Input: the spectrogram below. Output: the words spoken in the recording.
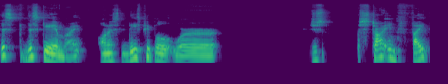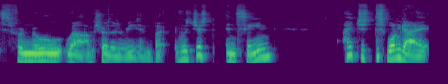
this this game, right? Honestly, these people were just starting fights for no. Well, I'm sure there's a reason, but it was just insane. I just this one guy,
